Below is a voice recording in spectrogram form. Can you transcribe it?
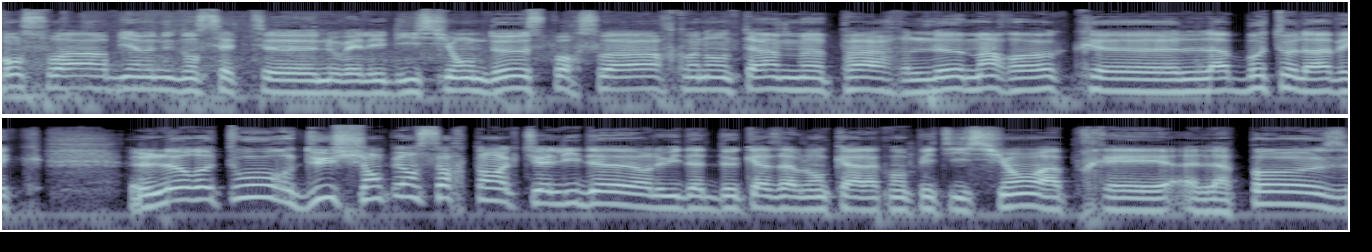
bonsoir, bienvenue dans cette euh, nouvelle édition de Sport Soir qu'on entame par le Maroc, euh, la Botola avec le retour du champion sortant actuel leader, le Wydad de Casablanca à la compétition après la pause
